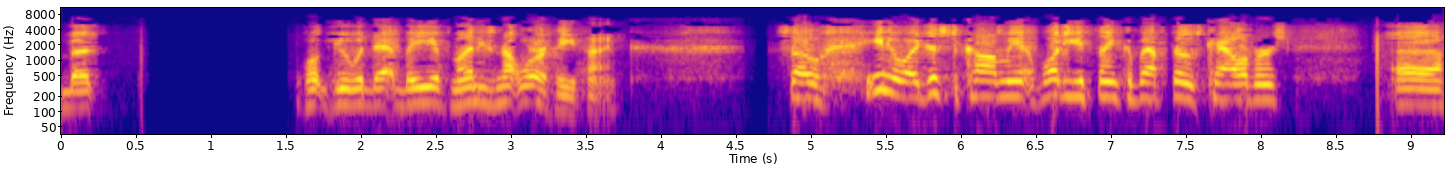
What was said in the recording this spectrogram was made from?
but what good would that be if money's not worth anything? So anyway, just to comment, what do you think about those calibers? Uh,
